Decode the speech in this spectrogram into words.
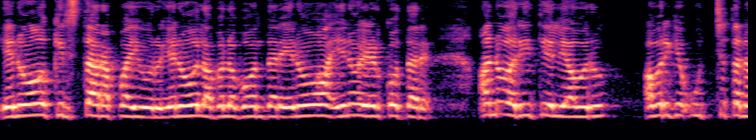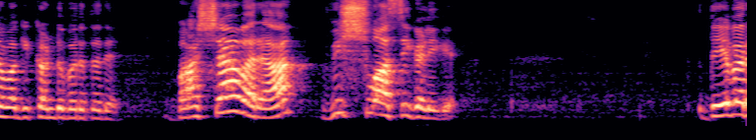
ಏನೋ ಕಿರಿಸ್ತಾರಪ್ಪ ಇವರು, ಏನೋ ಲಬಲಬೋ ಅಂತಾರೆ, ಏನೋ ಏನೋ ಹೇಳ್ಕೋತಾರೆ ಅನ್ನುವ ರೀತಿಯಲ್ಲಿ ಅವರು ಅವರಿಗೆ ಹುಚ್ಚುತನವಾಗಿ ಕಂಡು ಬರುತ್ತದೆ ಭಾಷಾವರ ವಿಶ್ವಾಸಿಗಳಿಗೆ. ದೇವರ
